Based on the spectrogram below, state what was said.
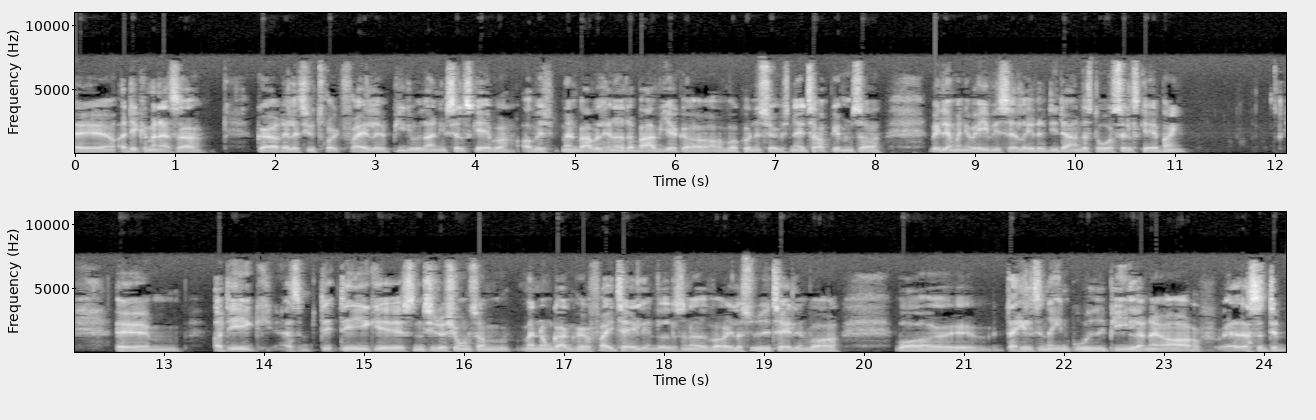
Øh, og det kan man altså gøre relativt trygt for alle biludlejningsselskaber, og hvis man bare vil have noget, der bare virker, og hvor kundeservicen er i top, jamen så vælger man jo Avis eller et af de der andre store selskaber, ikke? Øhm, og det er ikke, altså det, det er ikke øh, sådan en situation, som man nogle gange hører fra Italien eller sådan noget, hvor, eller Syditalien, hvor, hvor øh, der hele tiden er indbrud i bilerne, og altså det,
